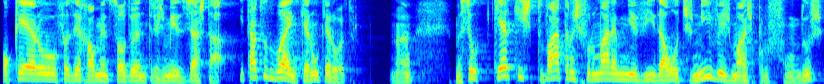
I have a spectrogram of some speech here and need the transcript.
ou quero fazer realmente só durante três meses já está. E está tudo bem, quer um, quer outro. É? Mas se eu quero que isto vá transformar a minha vida a outros níveis mais profundos,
